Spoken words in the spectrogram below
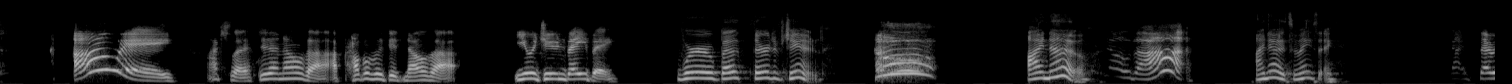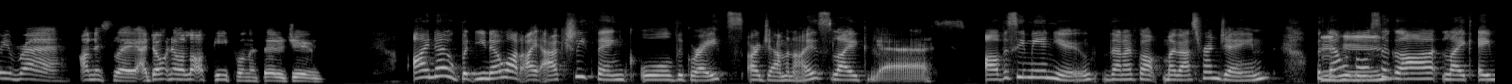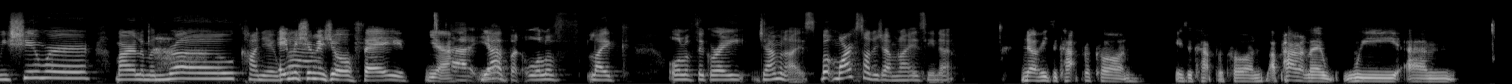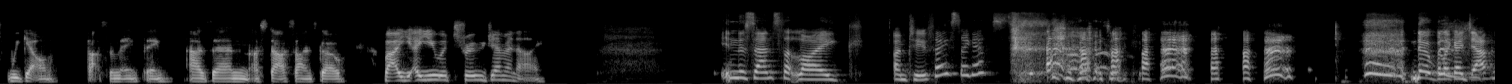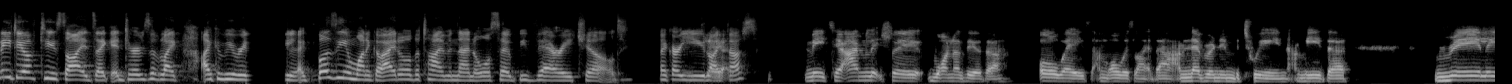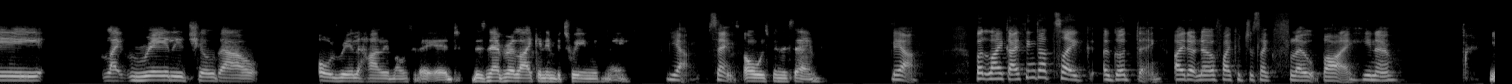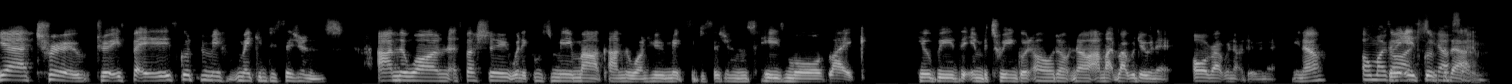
Are we? Actually, did I know that? I probably did know that. You a June baby? We're both third of June. I know I know. that? I know. It's amazing. That's very rare, honestly. I don't know a lot of people on the 3rd of June. I know, but you know what? I actually think all the greats are Geminis. Like Yes. obviously me and you. Then I've got my best friend Jane. But then we've Mhm. also got like Amy Schumer, Marilyn Monroe, Kanye Amy West. Schumer's your fave. Yeah. Uh, yeah, but all of like all of the great Geminis. But Mark's not a Gemini, as you know. No, he's a Capricorn. He's a Capricorn. Apparently, we um we get on. That's the main thing, as um as star signs go. But are, you- are you a true Gemini? In the sense that like I'm two faced, I guess. no, but like I definitely do have two sides. Like in terms of like I can be really like buzzy and want to go out all the time, and then also be very chilled. Like, are you like Yeah. that? Me too. I'm literally one or the other. Always. I'm always like that. I'm never an in between. I'm either really, like, really chilled out or really highly motivated. There's never like an in between with me. Yeah, same. It's always been the same. Yeah. But like I think that's like a good thing. I don't know if I could just like float by, you know? Yeah, true, true. It's but it's good for me making decisions. I'm the one, especially when it comes to me and Mark. I'm the one who makes the decisions. He's more like he'll be the in between, going, "Oh, I don't know." I'm like, "Right, we're doing it." All right, we're not doing it. You know? Oh my So god. it's good for yeah, that. Same.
